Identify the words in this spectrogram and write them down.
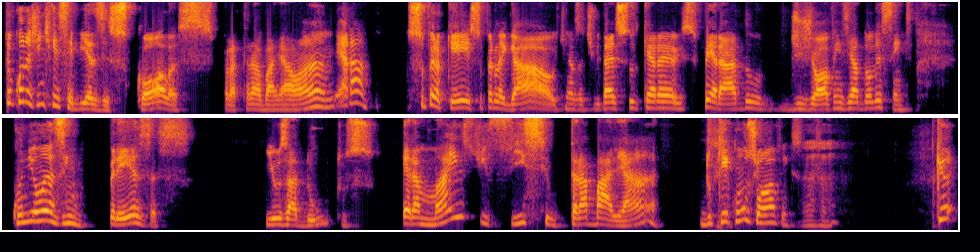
Então, quando a gente recebia as escolas para trabalhar lá, era super ok, super legal, tinha as atividades, tudo que era esperado de jovens e adolescentes. Quando iam as empresas e os adultos, era mais difícil trabalhar do que com os jovens. Uhum. Porque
